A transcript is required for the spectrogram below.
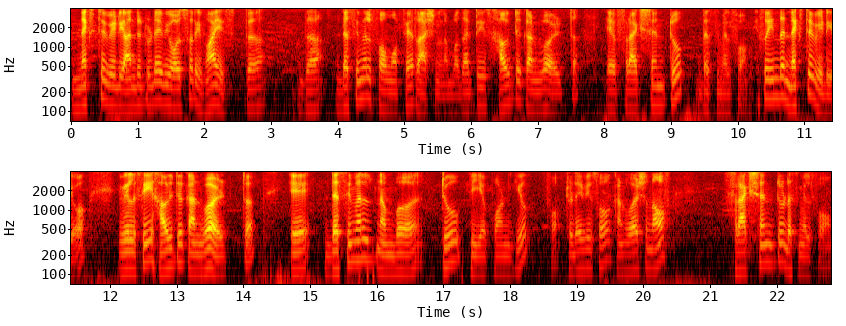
next video and today we also revised the decimal form of a rational number that is how to convert a fraction to decimal form. So in the next video we will see how to convert a decimal number to p upon q form. Today we saw conversion of fraction to decimal form.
